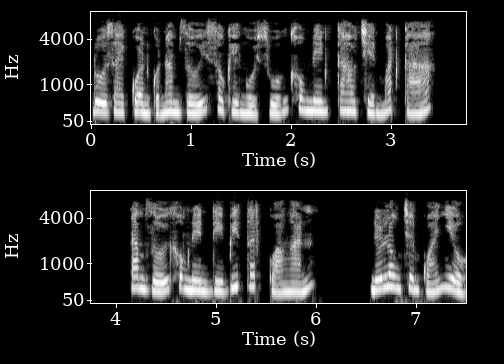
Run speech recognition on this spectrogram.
độ dài quần của nam giới sau khi ngồi xuống không nên cao trên mắt cá. Nam giới không nên đi bít tất quá ngắn, nếu lông chân quá nhiều,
